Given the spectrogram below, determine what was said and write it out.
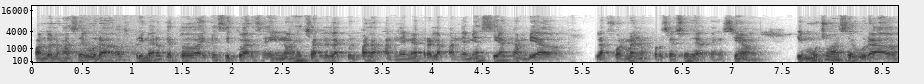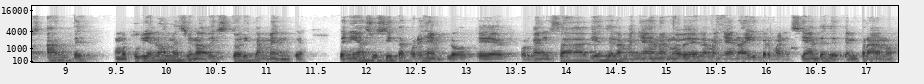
Cuando los asegurados, primero que todo hay que situarse y no es echarle la culpa a la pandemia, pero la pandemia sí ha cambiado la forma en los procesos de atención. Y muchos asegurados antes, como tú bien lo has mencionado históricamente, tenían su cita, por ejemplo, eh, organizada a 10 de la mañana, 9 de la mañana y permanecían desde temprano,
